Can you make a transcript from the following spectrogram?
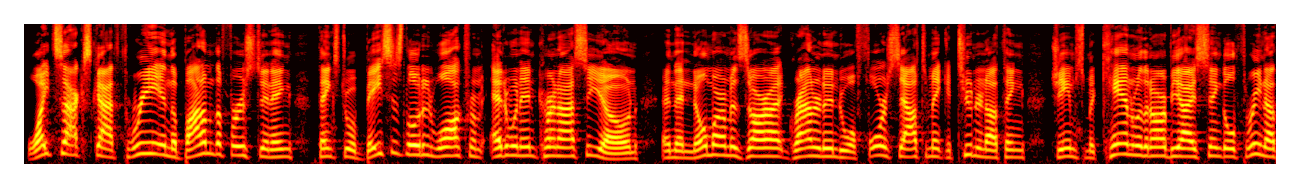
White Sox got three in the bottom of the first inning thanks to a bases loaded walk from Edwin Encarnacion, and then Nomar Mazara grounded into a force out to make it 2 0. James McCann with an RBI single, 3 0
